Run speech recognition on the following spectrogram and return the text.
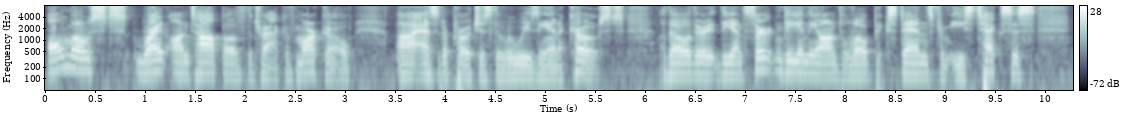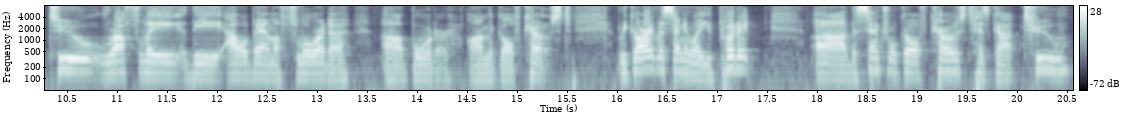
almost right on top of the track of Marco as it approaches the Louisiana coast. though the, the uncertainty in the envelope extends from East Texas to roughly the Alabama Florida uh, on the Gulf Coast. Regardless, anyway you put it, uh, the central Gulf Coast has got two.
